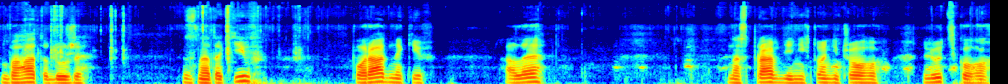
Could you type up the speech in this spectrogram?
Багато дуже знатоків, порадників, але насправді ніхто нічого людського,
